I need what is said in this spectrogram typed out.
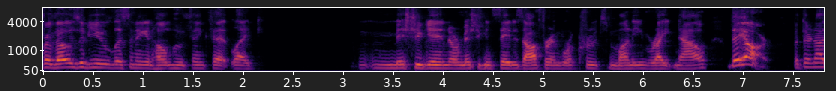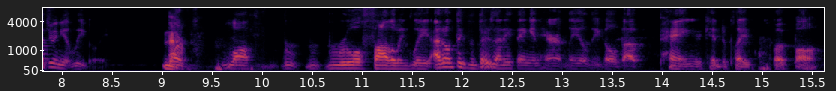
for those of you listening at home who think that like Michigan or Michigan State is offering recruits money right now, they are, but they're not doing it legally No. or law r- rule followingly. I don't think that there's anything inherently illegal about paying a kid to play football.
